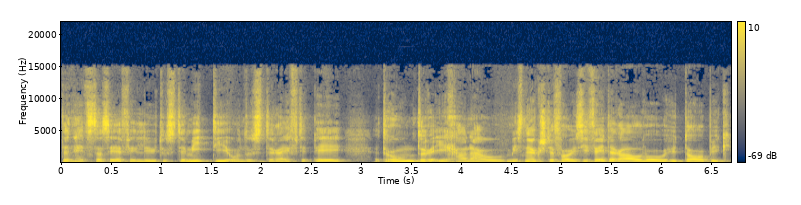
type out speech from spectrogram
dann hat es da sehr viele Leute aus der Mitte und aus der FDP drunter. Ich habe auch mein nächstes Fäuse Federal, wo heute Abend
